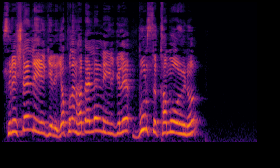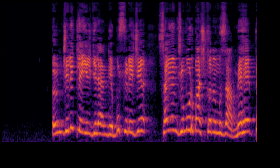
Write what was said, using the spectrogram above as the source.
süreçlerle ilgili, yapılan haberlerle ilgili Bursa kamuoyunu öncelikle ilgilendiği bu süreci Sayın Cumhurbaşkanımıza, MHP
